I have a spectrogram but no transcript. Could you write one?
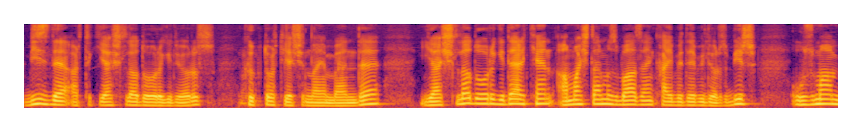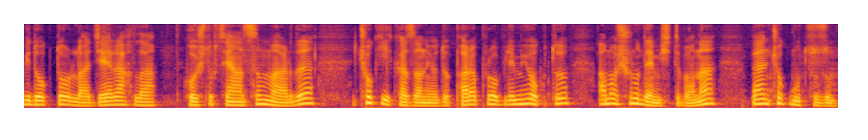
biz de artık yaşlılığa doğru gidiyoruz. 44 yaşındayım ben de. Yaşlılığa doğru giderken amaçlarımız bazen kaybedebiliyoruz. Bir uzman bir doktorla, cerrahla koçluk seansım vardı. Çok iyi kazanıyordu. Para problemi yoktu ama şunu demişti bana. Ben çok mutsuzum.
